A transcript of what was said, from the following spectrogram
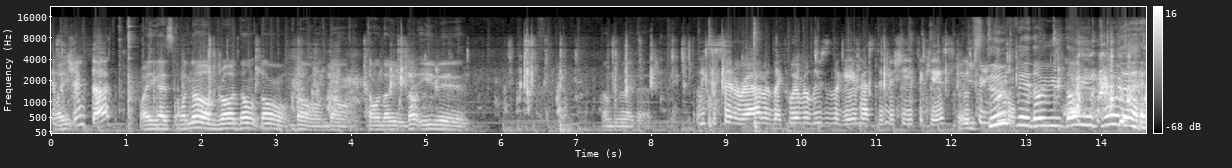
It's Why the you- truth, dog. Why you guys? Oh no, bro. Don't. Don't. Don't. Don't. Don't. Don't even. Don't even. Don't do me like that. We used to sit around and like whoever loses the game has to initiate the kiss. It was you pretty brutal. stupid? Don't even. Don't even pull that.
